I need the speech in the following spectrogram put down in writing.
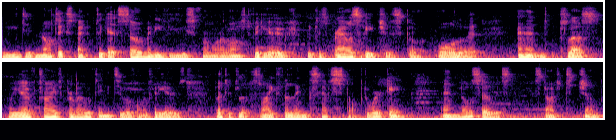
We did not expect to get so many views from our last video because browse features got all of it, and plus we have tried promoting two of our videos, but it looks like the links have stopped working, and also it's started to jump.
